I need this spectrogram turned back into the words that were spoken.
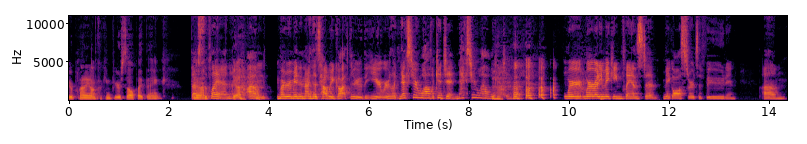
you're planning on cooking for yourself, I think. That's yeah. the plan. Yeah. um, my roommate and I, that's how we got through the year. We were like, next year we'll have a kitchen. Next year we'll have a kitchen. we're we're already making plans to make all sorts of food and um,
